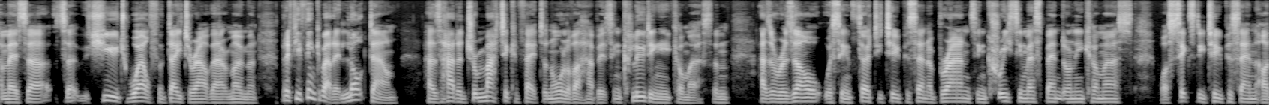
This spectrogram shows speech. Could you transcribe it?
and there's a, a, huge wealth of data out there at the moment. But if you think about it, lockdown has had a dramatic effect on all of our habits, including e commerce. And as a result, we're seeing 32% of brands increasing their spend on e commerce, while 62% are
